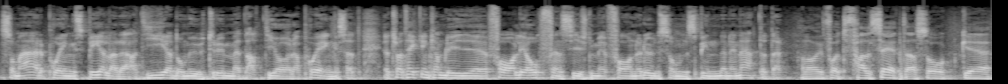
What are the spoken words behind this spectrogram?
som är poängspelare, att ge dem utrymmet att göra poäng. Så jag tror att Häcken kan bli eh, farliga offensivt med Farnerud som spindeln i nätet där. Han har ju fått Falsetas och eh,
